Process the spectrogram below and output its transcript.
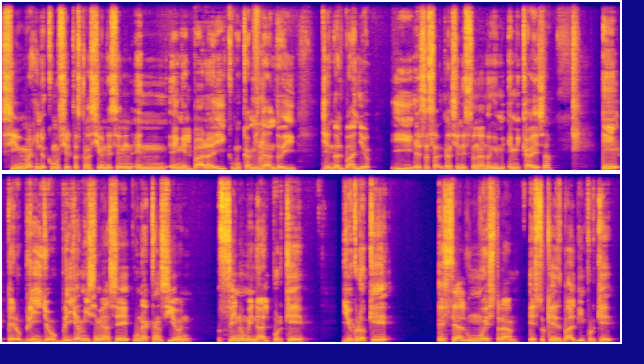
Sí me imagino como ciertas canciones en, en, en el bar ahí, como caminando y yendo al baño y esas canciones sonando en, en mi cabeza. Eh, pero Brillo, Brillo a mí se me hace una canción fenomenal porque yo creo que este álbum muestra esto que es Balvin porque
